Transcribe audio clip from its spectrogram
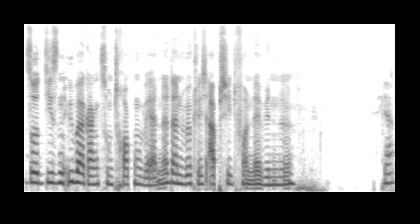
So diesen Übergang zum Trockenwerden, ne? dann wirklich Abschied von der Windel. Ja.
